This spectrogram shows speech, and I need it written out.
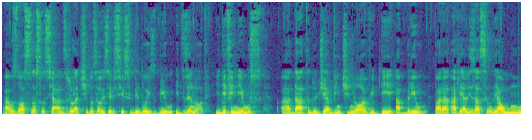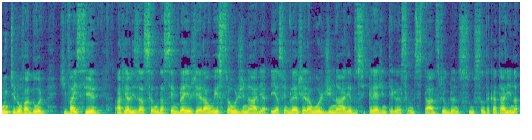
aos nossos associados relativas ao exercício de 2019. E definimos a data do dia 29 de abril para a realização de algo muito inovador, que vai ser a realização da Assembleia Geral Extraordinária e Assembleia Geral Ordinária do Sicredi Integração de Estados Rio Grande do Sul Santa Catarina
